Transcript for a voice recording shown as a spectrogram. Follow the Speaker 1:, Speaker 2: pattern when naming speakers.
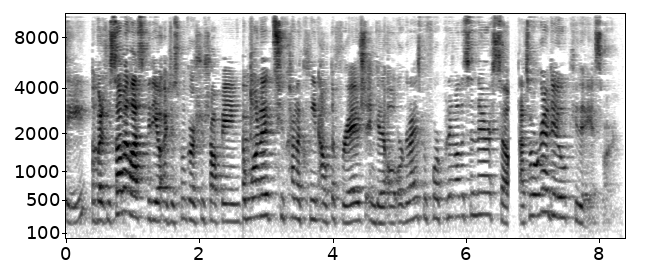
Speaker 1: But if you saw my last video, I just went grocery shopping. I wanted to kind of clean out the fridge and get it all organized before putting all this in there. So that's what we're gonna do. Cue the ASMR.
